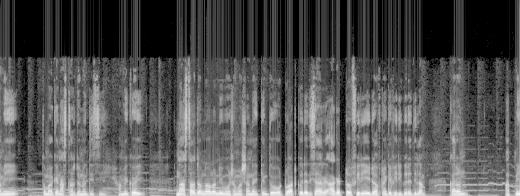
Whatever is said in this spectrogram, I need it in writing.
আমি তোমাকে নাস্তার জন্য দিছি। আমি কই, নাস্তার জন্য হলো নিমো সমস্যা নেই, কিন্তু ওটু আট করে দিছি, আর আগেরটাও ফ্রি, এইটা আপনাকে ফ্রি করে দিলাম। কারণ আপনি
